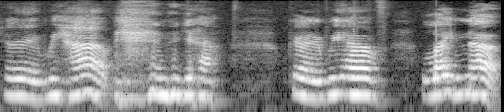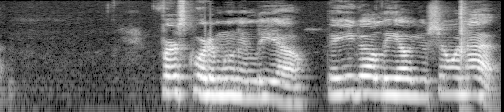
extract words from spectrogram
Okay, we have, yeah. Okay, we have lighten up. First quarter moon in Leo. There you go, Leo. You're showing up.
